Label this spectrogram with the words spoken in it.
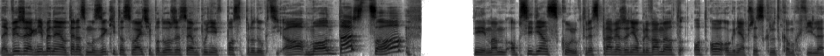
Najwyżej jak nie będę miał teraz muzyki, to słuchajcie, podłożę sobie ją później w postprodukcji. O, montaż? Co? Ty, mam Obsidian Skull, które sprawia, że nie obrywamy od, od ognia przez krótką chwilę.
